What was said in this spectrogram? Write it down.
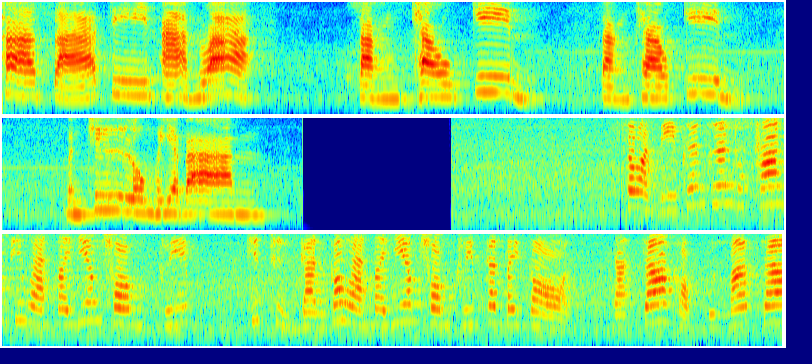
ภาษาจีนอ่านว่า ตังชาวกิน ตังชาวกิน มันชื่อโรงพยาบาล สวัสดีเพื่อนๆทุกท่านที่แวะมาเยี่ยมชมคลิป คิดถึงกันก็แวะมาเยี่ยมชมคลิปกันไปก่อนนะจ้าขอบคุณมากจ้า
